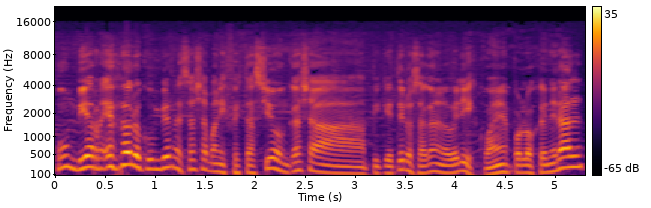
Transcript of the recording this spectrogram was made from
Un viernes, es raro que un viernes haya manifestación, que haya piqueteros acá en el obelisco, eh. Por lo general,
